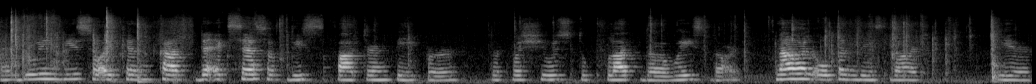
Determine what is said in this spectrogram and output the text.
I'm doing this so I can cut the excess of this pattern paper that was used to plot the waist dart. Now I'll open this dart here.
